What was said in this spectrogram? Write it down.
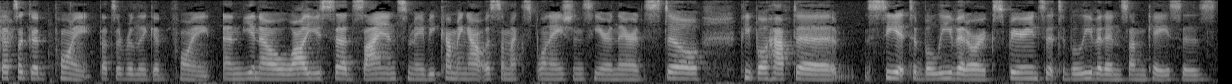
That's a good point. That's a really good point. And you know, while you said science may be coming out with some explanations here and there, it's still people have to see it to believe it or experience it to believe it in some cases.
